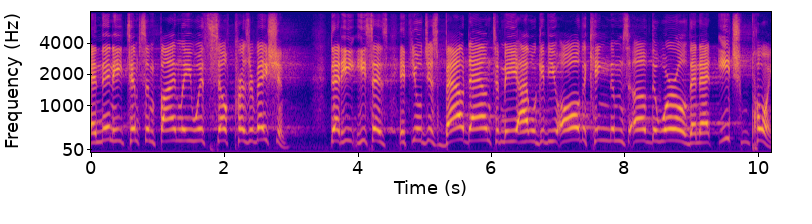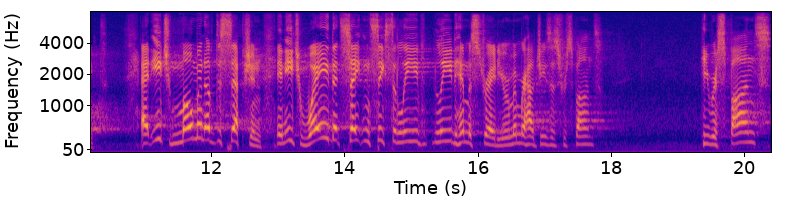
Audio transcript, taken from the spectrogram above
And then he tempts him finally with self preservation. That he, he says, If you'll just bow down to me, I will give you all the kingdoms of the world. And at each point, at each moment of deception, in each way that Satan seeks to lead, lead him astray. Do you remember how Jesus responds? He responds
